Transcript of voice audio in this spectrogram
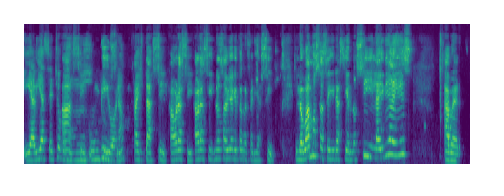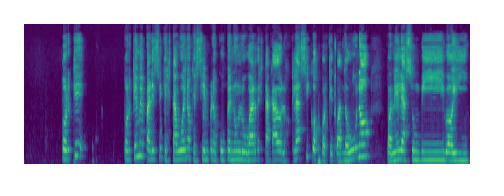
y habías hecho como ah, un, vivo, ¿no? Ahí está, sí, ahora sí, ahora sí, no sabía a qué te referías, sí. lo vamos a seguir haciendo. Sí, la idea es, a ver, ¿por qué, ¿por qué me parece que está bueno que siempre ocupen un lugar destacado los clásicos? Porque cuando uno ponele hace un vivo y,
